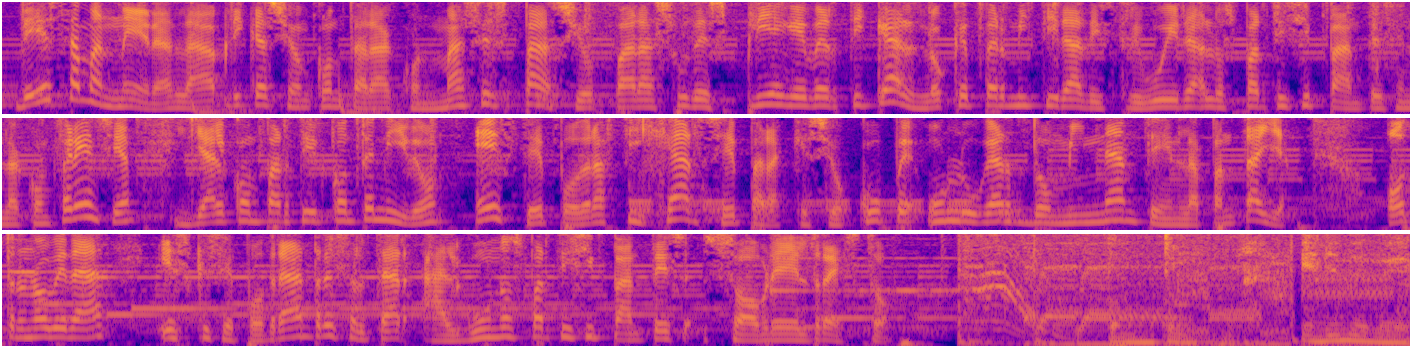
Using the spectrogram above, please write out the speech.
De esta manera, la aplicación contará con más espacio para su despliegue vertical, lo que permitirá distribuir a los participantes en la conferencia y al compartir contenido, este podrá fijarse para que se ocupe un lugar dominante en la pantalla. Otra novedad es que se podrán resaltar algunos participantes sobre el resto.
